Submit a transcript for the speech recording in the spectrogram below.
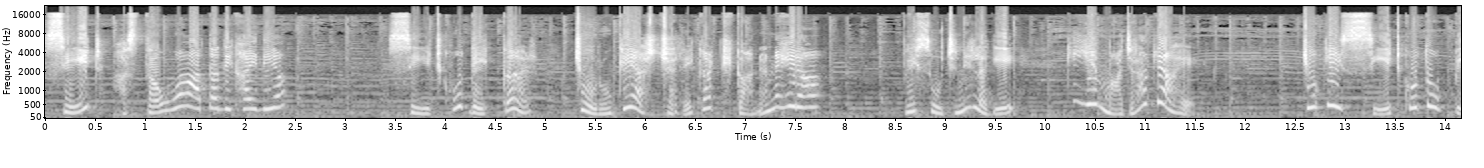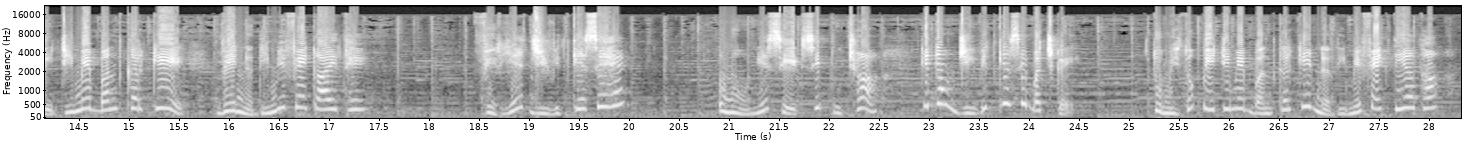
सेठ हंसता हुआ आता दिखाई दिया। सेठ को देखकर चोरों के आश्चर्य का ठिकाना नहीं रहा। वे सोचने लगे कि यह माजरा क्या है? क्योंकि सेठ को तो पेटी में बंद करके वे नदी में फेंक आए थे। फिर यह जीवित कैसे है? उन्होंने सेठ से पूछा कि तुम जीवित कैसे बच गए? तुम्हें तो पेटी में बंद करके नदी में फेंक दिया था।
